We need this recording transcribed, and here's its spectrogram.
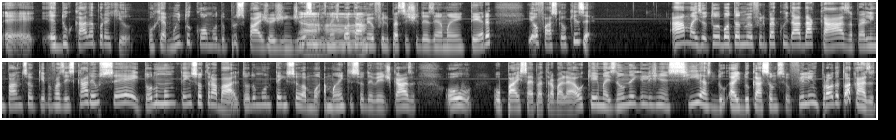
é, educada por aquilo. Porque é muito cômodo para os pais de hoje em dia simplesmente botar meu filho para assistir desenho a manhã inteira e eu faço o que eu quiser. Ah, mas eu tô botando meu filho para cuidar da casa, para limpar não sei o quê, para fazer isso. Cara, eu sei, todo mundo tem o seu trabalho, todo mundo tem seu a mãe tem seu dever de casa ou o pai sai para trabalhar, OK, mas não negligencie a, edu- a educação do seu filho em prol da tua casa.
